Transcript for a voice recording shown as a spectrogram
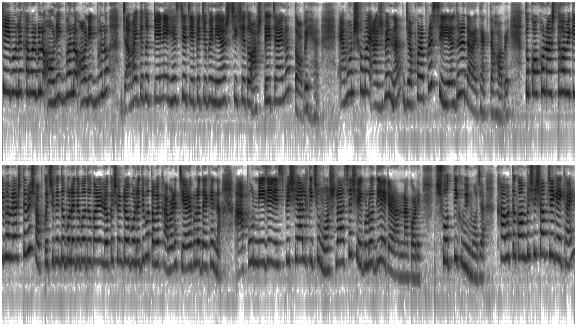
সেই বলে খাবারগুলো অনেক ভালো অনেক ভালো। জামাইকে তো টেনে হেসে চেপে চেপে নিয়ে আসছি, সে তো আসতেই চায় না। তবে হ্যাঁ এমন সময় আসবেন না যখন আপনার সিরিয়াল ধরে দাঁড়ায় থাকতে হবে। তো কখন আসতে হবে, কীভাবে আসতে হবে সব কিছু কিন্তু বলে দেবো, দোকানের লোকেশনটাও বলে দেবো। তবে খাবারের চেহারাগুলো দেখেন না। আপুর নিজের স্পেশাল কিছু মশলা আছে, সেগুলো দিয়ে এটা রান্না করে। সত্যি খুবই মজা। খাবার তো কম বেশি সব জায়গায় খাই,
